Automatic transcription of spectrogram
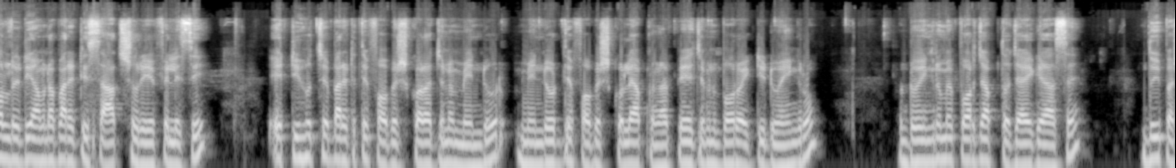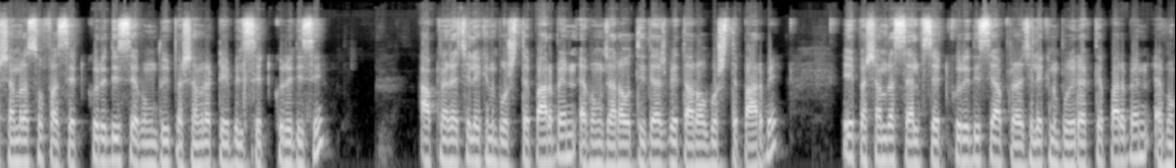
অলরেডি আমরা বাড়িটির ছাদ সরিয়ে ফেলেছি। এটি হচ্ছে বাড়িটাতে প্রবেশ করার জন্য মেন ডোর মেন ডোর দিয়ে প্রবেশ করলে আপনারা পেয়ে যাবেন বড় একটি ড্রয়িং রুম ড্রয়িং রুমে পর্যাপ্ত জায়গা আছে। দুই পাশে আমরা সোফা সেট করে দিছি এবং দুই পাশে আমরা টেবিল সেট করে দিছি আপনারা ছেলে এখানে বসতে পারবেন এবং যারা অতিথি আসবে তারাও বসতে পারবে। এই পাশে আমরা সেলফ সেট করে দিছি আপনারা ছেলে এখানে বই রাখতে পারবেন এবং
